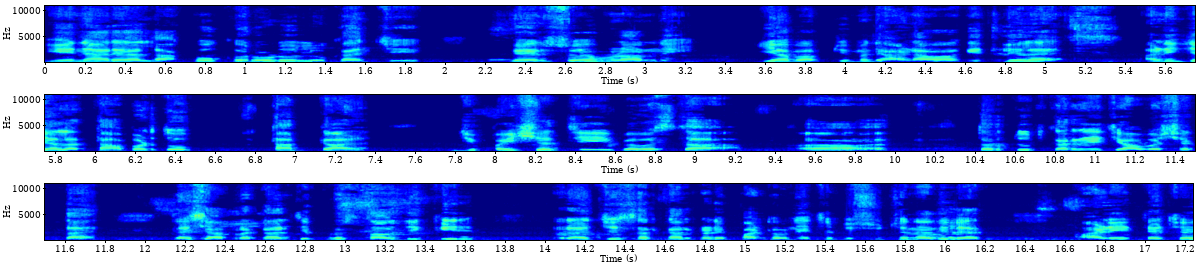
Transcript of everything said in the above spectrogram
येणाऱ्या लाखो करोडो लोकांची गैरसोय होणार नाही या बाबतीमध्ये आढावा घेतलेला आहे. आणि ज्याला ताबडतोब तात्काळ जी पैशाची व्यवस्था तरतूद करण्याची आवश्यकता आहे तशा प्रकारचे प्रस्ताव देखील राज्य सरकारकडे पाठवण्याच्या मी सूचना दिल्यात. आणि त्याच्या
